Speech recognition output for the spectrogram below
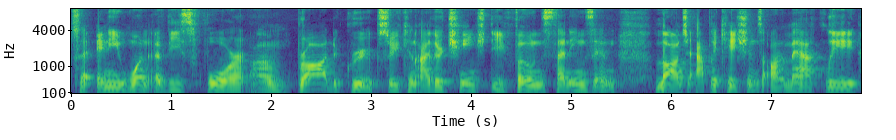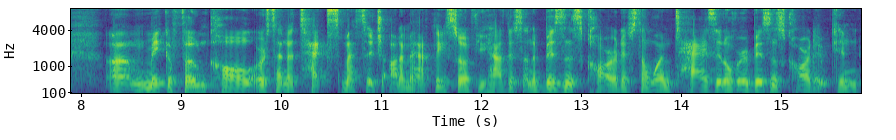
to any one of these four um, broad groups. So you can either change the phone settings and launch applications automatically, um, make a phone call or send a text message automatically. So if you have this on a business card, if someone tags it over a business card, it can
